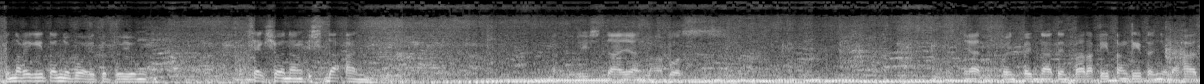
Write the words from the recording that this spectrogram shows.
kung nakikita nyo po, ito po yung section ng isdaan. Isda yan mga boss. Yan, 0.5 natin para kitang-kita nyo lahat.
